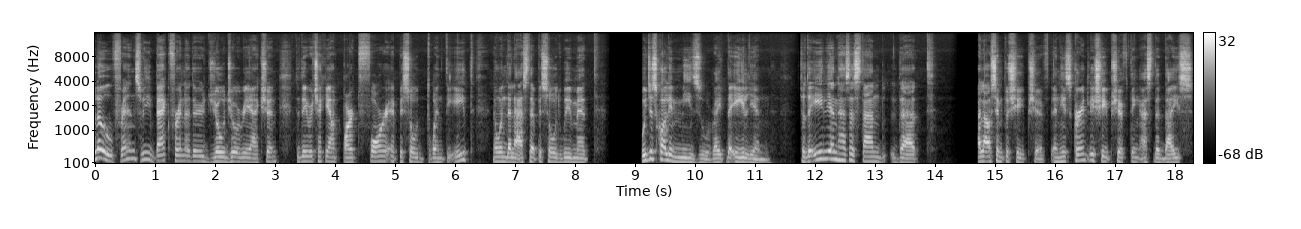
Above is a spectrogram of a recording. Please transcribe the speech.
Hello friends, we back for another JoJo reaction. Today we're checking out part 4, episode 28. Now in the last episode we met, we just call him Mizu, right? The alien. So the alien has a stand that allows him to shapeshift and he's currently shapeshifting as the dice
